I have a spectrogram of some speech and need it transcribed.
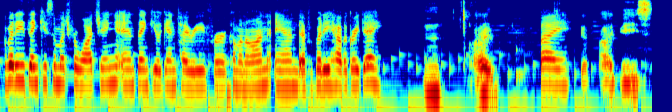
everybody, thank you so much for watching. And thank you again, Tyree, for coming on. And everybody, have a great day. Mm, all right, Bye. yeah, all right, peace.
